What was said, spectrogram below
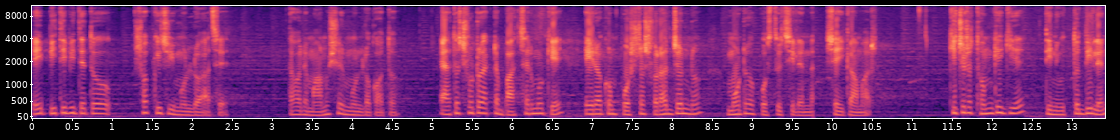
এই পৃথিবীতে তো সব কিছুই মূল্য আছে, তাহলে মানুষের মূল্য কত? এত ছোট একটা বাচ্চার মুখে এইরকম প্রশ্ন সরার জন্য মোটেও প্রস্তুত ছিলেন না সেই কামার। কিছুটা থমকে গিয়ে তিনি উত্তর দিলেন,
